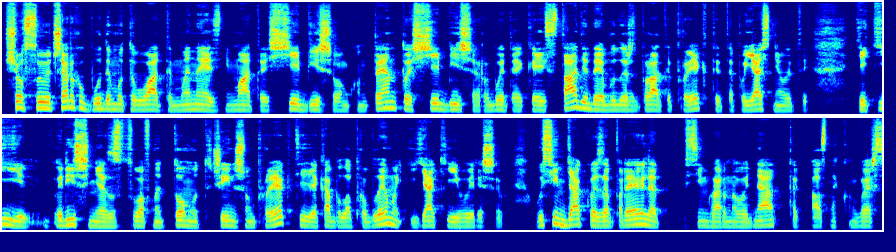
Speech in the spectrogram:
Що в свою чергу буде мотивувати мене знімати ще більше вам контенту, ще більше робити якийсь стаді, де я буду розбирати проєкти та пояснювати, які рішення я застосував на тому чи іншому проєкті, яка була проблема і як її вирішив. Усім дякую за перегляд, всім гарного дня та класних конверсій.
